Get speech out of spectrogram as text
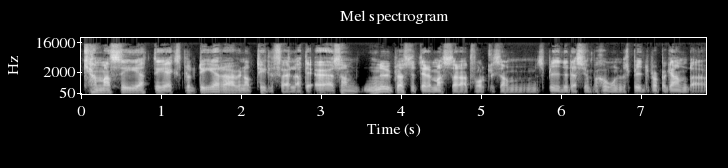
Kan man se att det exploderar vid något tillfälle? Att det är, som, nu plötsligt är det massor att folk liksom sprider desinformation, sprider propaganda.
